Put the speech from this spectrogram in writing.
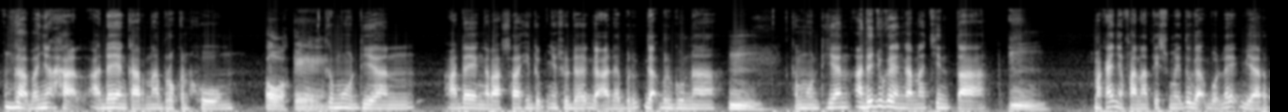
enggak banyak hal, ada yang karena broken home, Oh, oke. kemudian ada yang ngerasa hidupnya sudah nggak ada ber- nggak berguna, Hmm. kemudian ada juga yang karena cinta Hmm. Makanya fanatisme itu nggak boleh biar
